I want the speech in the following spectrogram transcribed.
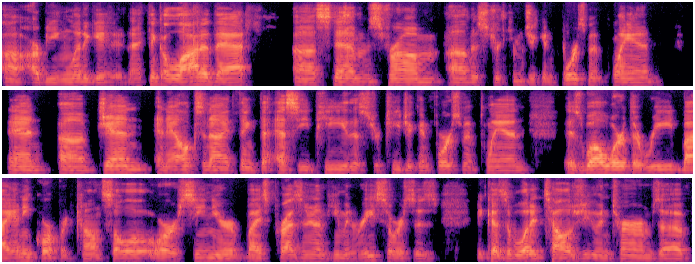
uh, are being litigated. And I think a lot of that uh, stems from uh, the strategic enforcement plan. And uh, Jen and Alex and I think the SEP, the strategic enforcement plan, is well worth a read by any corporate counsel or senior vice president of human resources because of what it tells you in terms of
